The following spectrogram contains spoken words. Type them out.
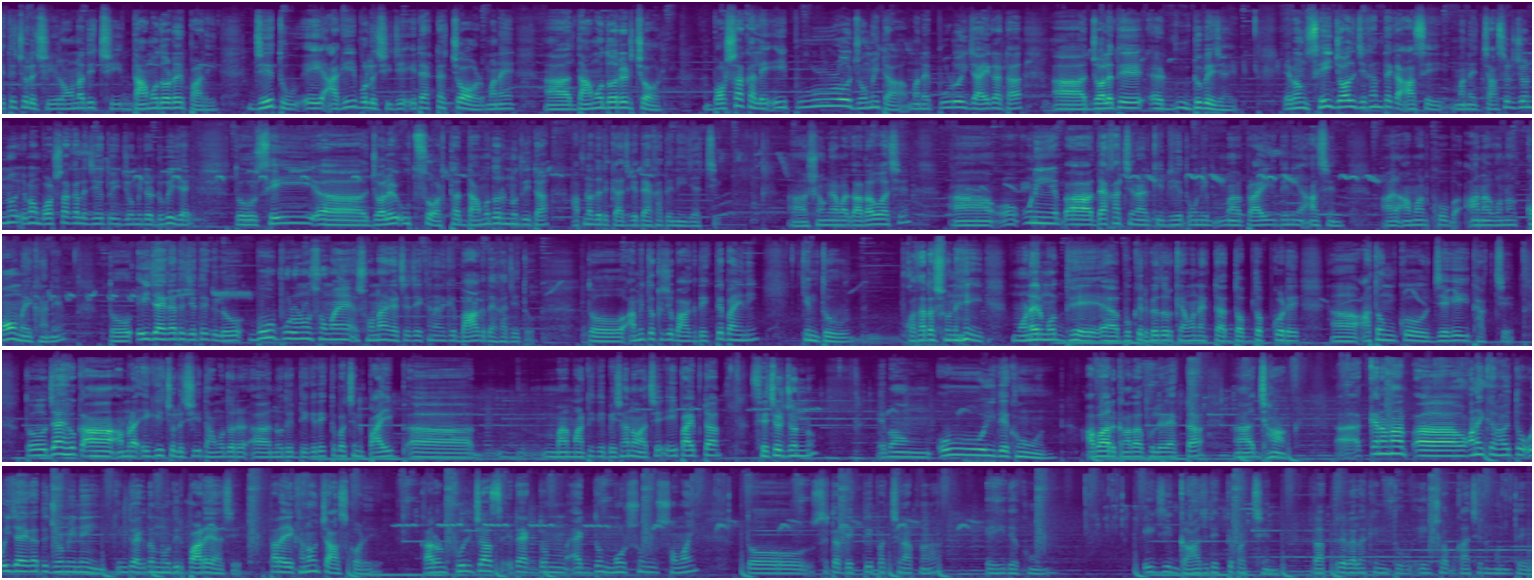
যেতে চলেছি, রওনা দিচ্ছি দামোদরের পাড়ে। যেহেতু এই আগেই বলেছি যে এটা একটা চর মানে দামোদরের চর, বর্ষাকালে এই পুরো জমিটা মানে পুরো এই জায়গাটা জলেতে ডুবে যায়। এবং সেই জল যেখান থেকে আসে মানে চাষের জন্য, এবং বর্ষাকালে যেহেতু এই জমিটা ডুবে যায়, তো সেই জলের উৎস, অর্থাৎ দামোদর নদীটা আপনাদেরকে আজকে দেখাতে নিয়ে যাচ্ছি। সঙ্গে আমার দাদাও আছে। উনি দেখাচ্ছেন আর কি, যেহেতু উনি প্রায় দিনই আসেন। আর আমার খুব আনাগোনা কম এখানে। তো এই জায়গাতে যেতে গেলেও বহু পুরনো সময়ে শোনা গেছে যে এখানে নাকি বাঘ দেখা যেত। তো আমি তো কিছু বাঘ দেখতে পাইনি, কিন্তু কথাটা শুনেই মনের মধ্যে বুকের ভেতর কেমন একটা দপদপ করে আতঙ্ক জেগেই থাকছে। তো যাই হোক আমরা এগিয়ে চলেছি দামোদর নদীর দিকে। দেখতে পাচ্ছেন পাইপ মাটিতে বেছানো আছে। এই পাইপটা সেচের জন্য এবং ওই দেখুন, আবার গাঁদা ফুলের একটা ঝাঁক। কেননা অনেকের হয়তো ওই জায়গাতে জমি নেই, কিন্তু একদম নদীর পাড়ে আছে। তারা এখানেও চাষ করে। কারণ ফুল চাষ এটা একদম একদম মরশুম সময়। তো সেটা দেখতেই পাচ্ছেন আপনারা। এই দেখুন, এই যে গাছ দেখতে পাচ্ছেন, রাত্রেবেলা কিন্তু এই সব গাছের মধ্যে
